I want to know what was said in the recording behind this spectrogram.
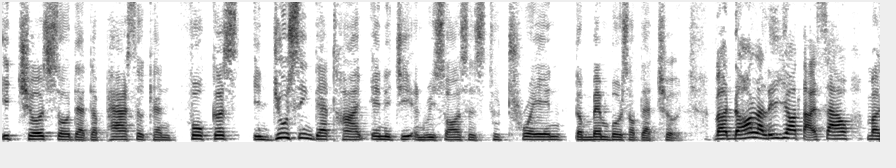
each church so that the pastor can focus in using their time, energy, and resources to train the members of that church. Và đó là lý do tại sao mà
